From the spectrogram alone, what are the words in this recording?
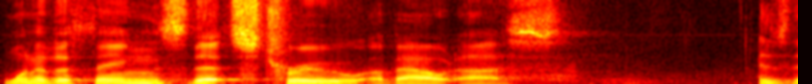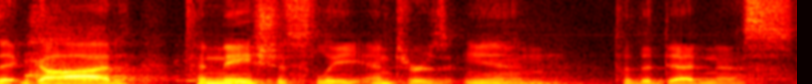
One of the things that's true about us is that God tenaciously enters in to the deadness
